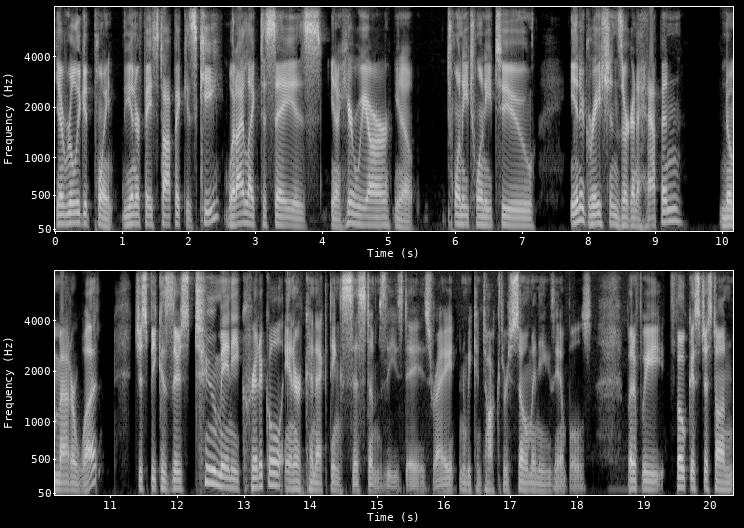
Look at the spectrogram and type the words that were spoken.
Yeah, really good point. The interface topic is key. What I like to say is, you know, here we are, you know, 2022 integrations are going to happen no matter what just because there's too many critical interconnecting systems these days, right? And we can talk through so many examples. But if we focus just on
